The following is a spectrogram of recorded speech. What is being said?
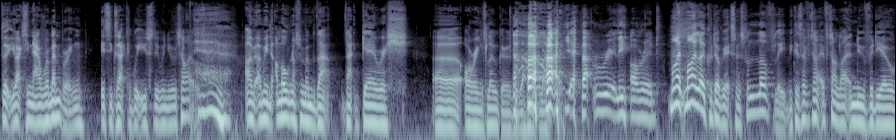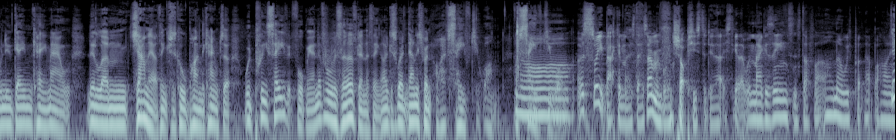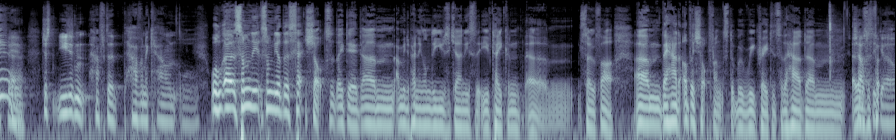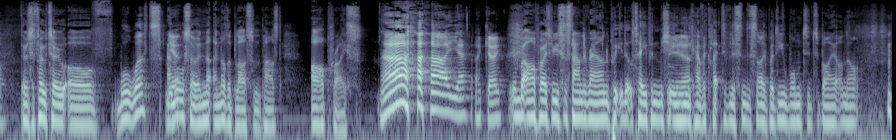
that you're actually now remembering it's exactly what you used to do when you were a child. Yeah. I, I mean, I'm old enough to remember that that garish uh, orange logo that they had. like- yeah, that really horrid. My my local WH Smiths were lovely because every time every time like a new video or a new game came out, little um, Janet, I think she's called behind the counter, would pre-save it for me. I never reserved anything. I just went down and she went, "Oh, I've saved you one. I've saved you one." It was sweet back in those days. I remember when shops used to do that. I used to get that with magazines and stuff like. Oh no, we've put that behind. for Yeah. you." Just you didn't have to have an account or. Well, uh, some of the some of the other set shots that they did, um, I mean, depending on the user journeys that you've taken um, so far, um, they had other shop fronts that were recreated. So they had um, there was a Chelsea girl. There was a photo of Woolworths and Yeah. also an- another blast from the past, Our Price. Ah, yeah. Okay. Remember Our Price? We used to stand around, put your little tape in the machine, Yeah. and you have a collective listen, decide whether you wanted to buy it or not.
